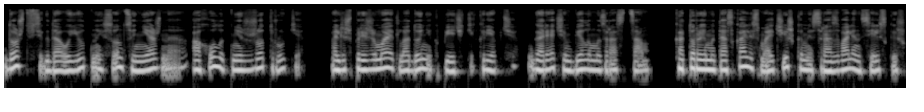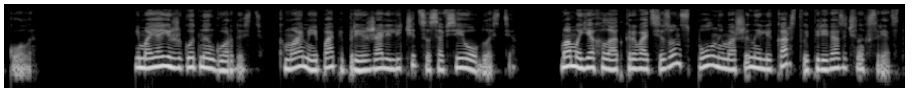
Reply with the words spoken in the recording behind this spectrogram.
дождь всегда уютный, солнце нежное, а холод не жжет руки, а лишь прижимает ладони к печке крепче, горячим белым изразцам, которые мы таскали с мальчишками с развалин сельской школы. И моя ежегодная гордость. К маме и папе приезжали лечиться со всей области. Мама ехала открывать сезон с полной машиной лекарств и перевязочных средств.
